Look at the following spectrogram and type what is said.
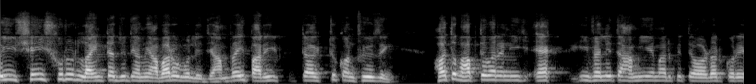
ওই সেই শুরুর লাইনটা যদি আমি আবারও বলি যে আমরাই পারিটা একটু কনফিউজিং হয়তো ভাবতে পারেন এক ই ভ্যালিতে আমি এমআরপিতে অর্ডার করে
